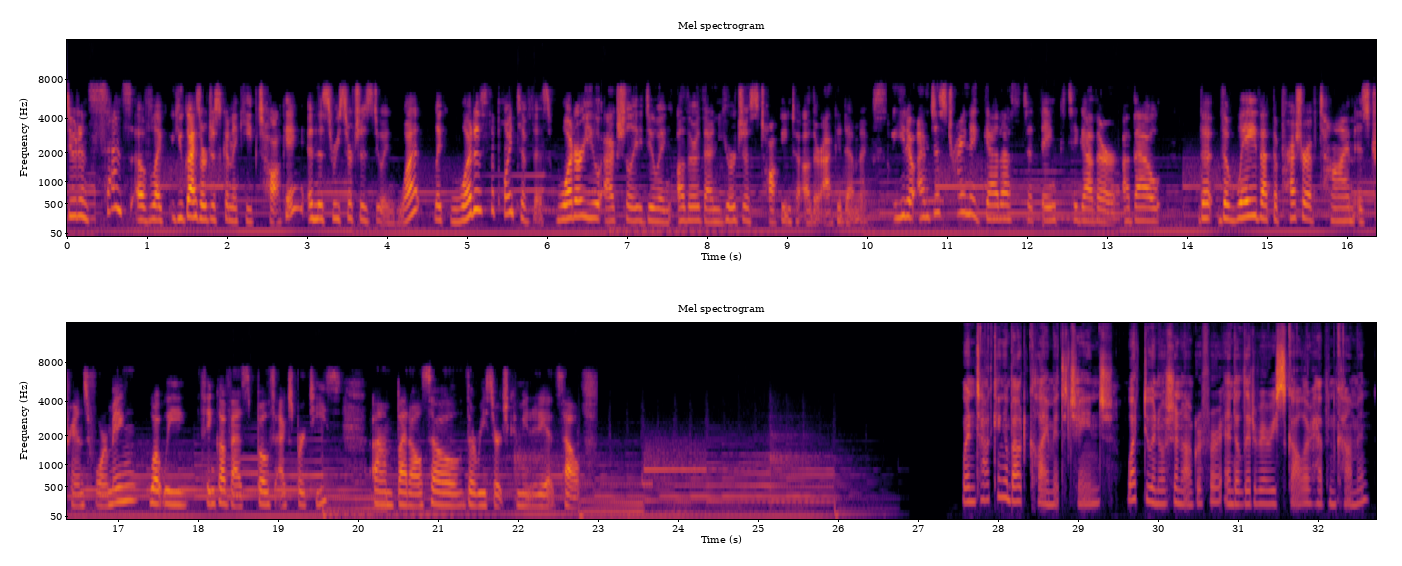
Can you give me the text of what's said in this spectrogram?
students sense of like you guys are just going to keep talking and this research is doing what? Like what is the point of this? What are you actually doing other than you're just talking to other academics? You know i'm just trying to get us to think together about the the way that the pressure of time is transforming what we think of as both expertise um, but also the research community itself When talking about climate change, what do an oceanographer and a literary scholar have in common?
